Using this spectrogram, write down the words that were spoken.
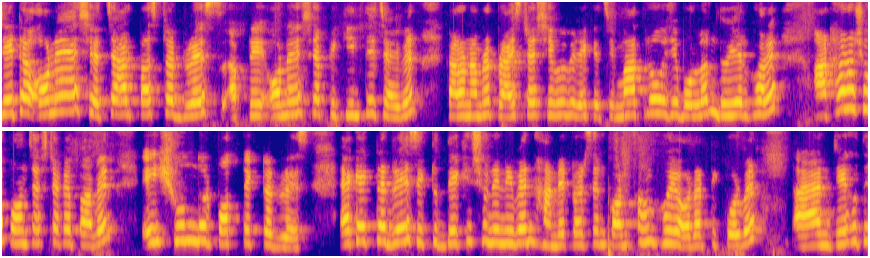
যেটা অনায়াসে চার পাঁচটা ড্রেস আপনি অনায়াসে আপনি কিনতে চাইবেন। কারণ আমরা প্রাইসটা সেভাবে রেখেছি। মাত্র ওই যে বললাম, দুইয়ের ঘরে আঠারোশো পঞ্চাশ টাকা পাবেন এই সুন্দর প্রত্যেকটা ড্রেস এক একটা ড্রেস একটু দেখে শুনে নেবেন হান্ড্রেড পার্সেন্ট কনফার্ম হয়ে অর্ডারটি করবেন। অ্যান্ড যেহেতু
